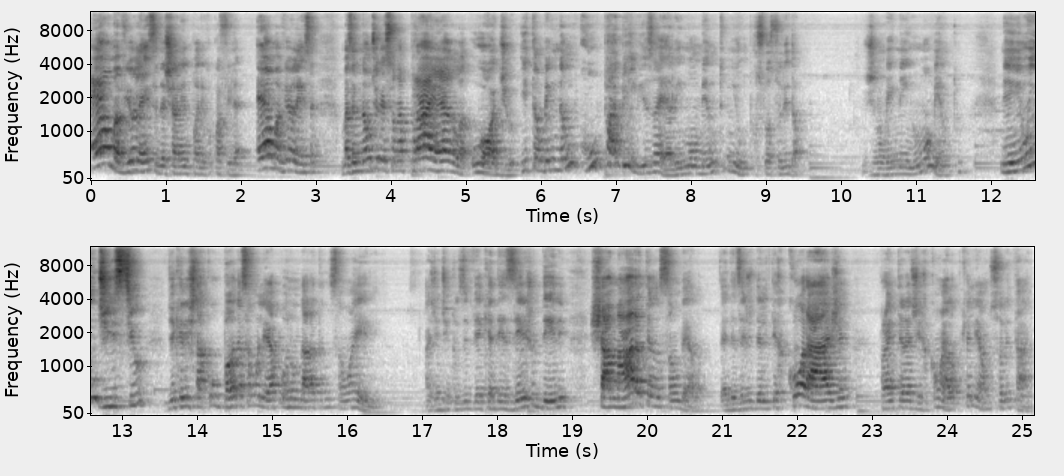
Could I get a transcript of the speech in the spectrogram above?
é uma violência, deixar ela em pânico com a filha é uma violência, mas ele não direciona para ela o ódio e também não culpabiliza ela em momento nenhum por sua solidão. A gente não vê em nenhum momento, nenhum indício de que ele está culpando essa mulher por não dar atenção a ele. A gente inclusive vê que é desejo dele chamar a atenção dela. É desejo dele ter coragem para interagir com ela, porque ele é um solitário.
